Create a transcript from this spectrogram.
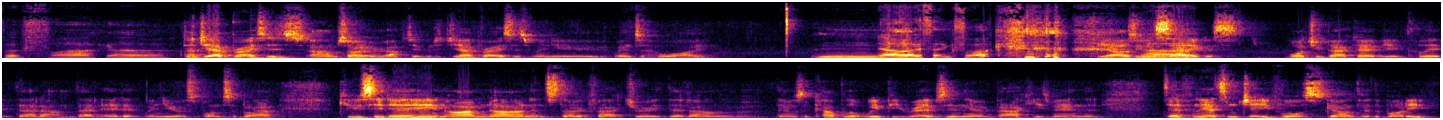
but fuck. Uh, Did you have braces? Um, sorry to interrupt you, but did you have braces when you went to Hawaii? no, thank fuck. Yeah, I was going to Uh, say because watching back over your clip, that um that edit when you were sponsored by QCD and I'm None and Stoke Factory, that um there was a couple of whippy revs in there and backies, man, that definitely had some G forces going through the body.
